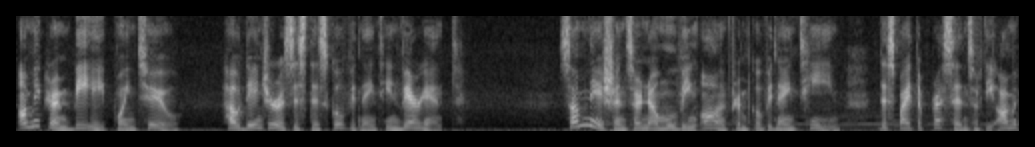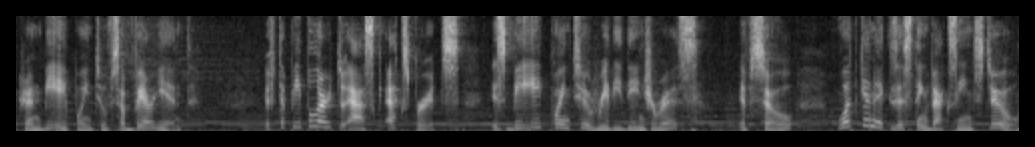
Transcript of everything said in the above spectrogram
Omicron BA.2 How dangerous is this COVID 19 variant? Some nations are now moving on from COVID 19 despite the presence of the Omicron BA.2 subvariant. If the people are to ask experts, is BA.2 really dangerous? If so, what can existing vaccines do?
